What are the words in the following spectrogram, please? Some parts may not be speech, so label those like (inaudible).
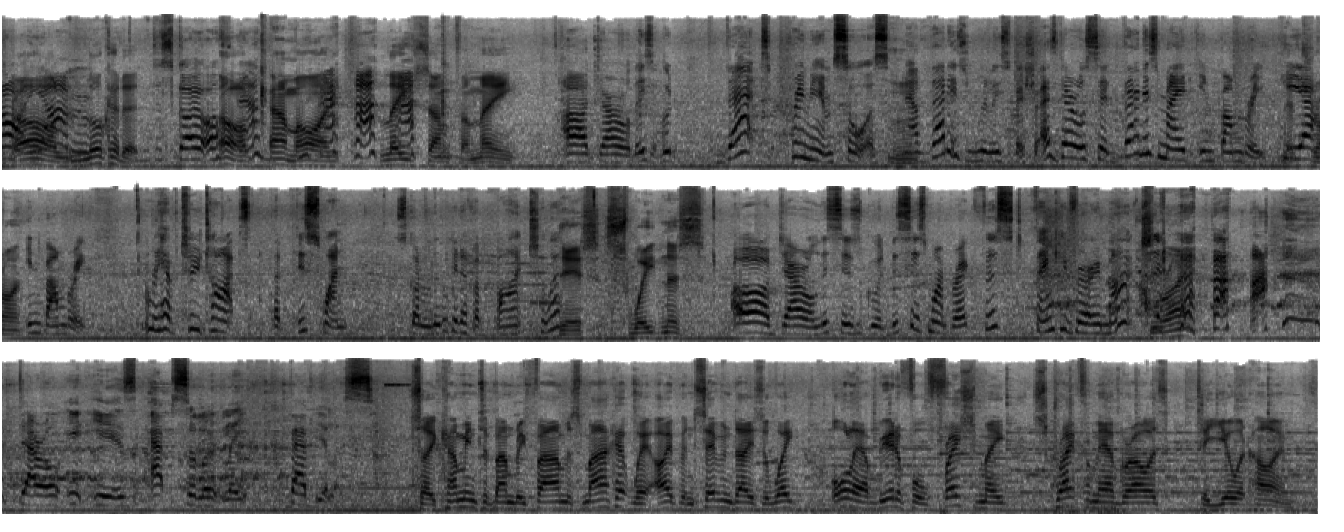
Oh, Oh, look at it. Just go off Oh, now. come on. (laughs) Leave some for me. Oh, Daryl, these are good. That premium sauce, Mm. now that is really special. As Daryl said, that is made in Bunbury, That's here right. in Bunbury. And we have two types, but this one has got a little bit of a bite to it. Yes, sweetness. Oh, Daryl, this is good. This is my breakfast. Thank you very much. Right. (laughs) Daryl, it is absolutely fabulous. So come into Bunbury Farmers Market. We're open seven days a week. All our beautiful fresh meat straight from our growers to you at home.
